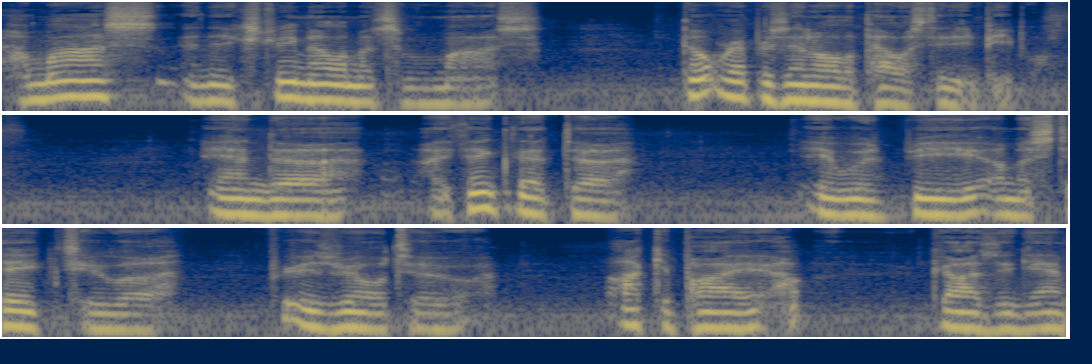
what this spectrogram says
Hamas and the extreme elements of Hamas don't represent all the Palestinian people. And uh, I think that uh, it would be a mistake to uh, for Israel to occupy Gaza again.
